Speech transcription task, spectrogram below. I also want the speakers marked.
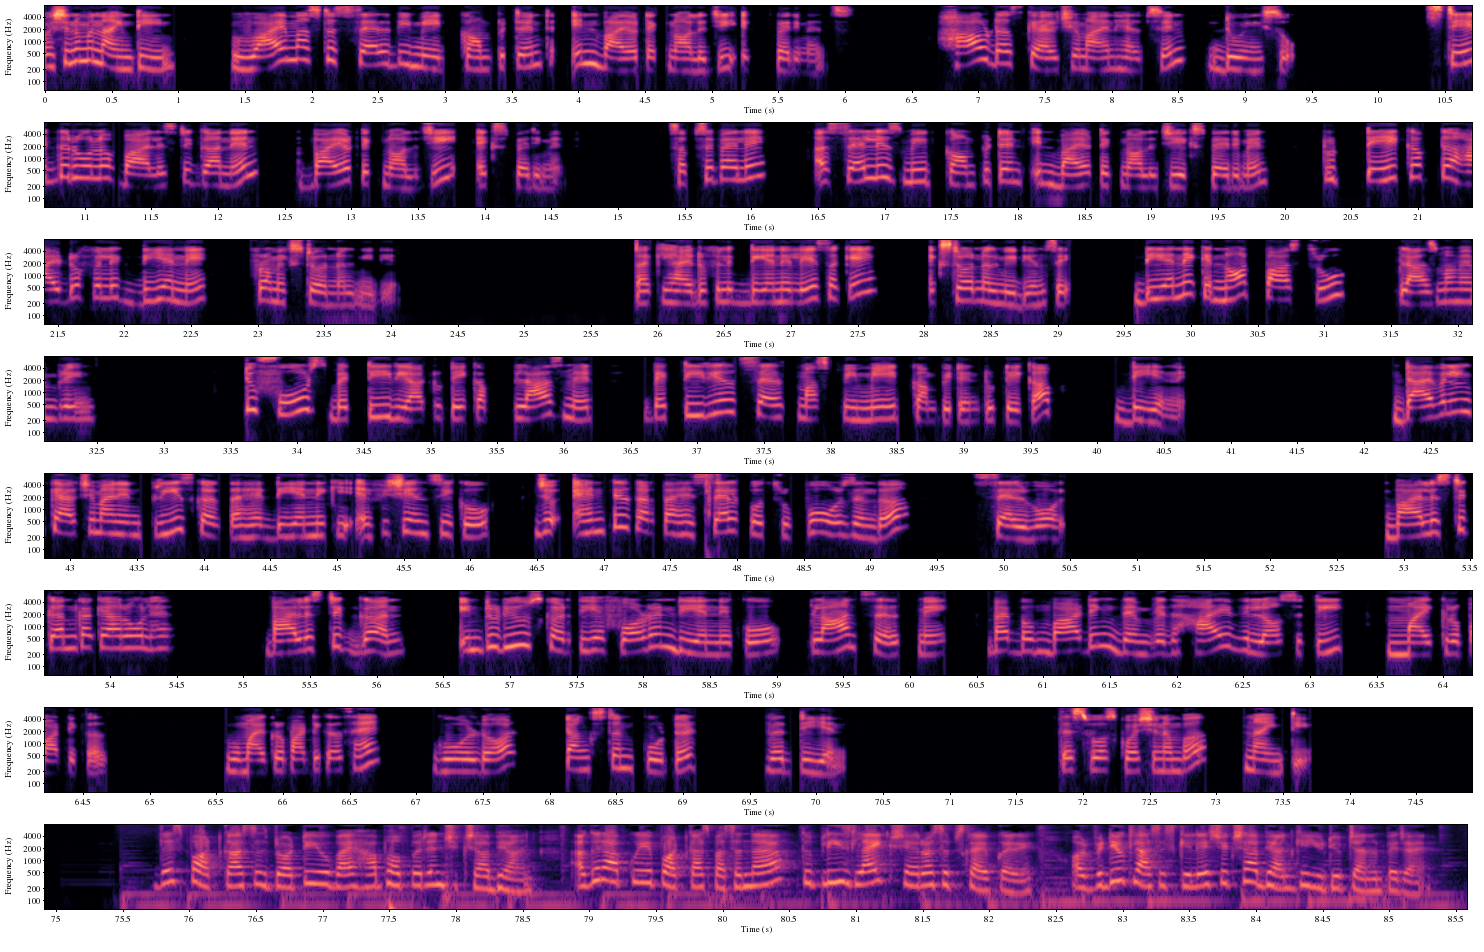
Speaker 1: Question number 19. Why must a cell be made competent in biotechnology experiments? How does calcium ion helps in doing so? State the role of ballistic gun in biotechnology experiment. सबसे पहले a cell is made competent in biotechnology experiment to take up the hydrophilic DNA from external medium. ताकि hydrophilic DNA ले सके external medium से DNA के not pass through plasma membrane to force bacteria to take up plasmid bacterial cells must be made competent to take up DNA divalent calcium ion increase करता है DNA की efficiency को, जो enter करता है cell को through pores in the cell wall biolistic gun का क्या रोल है? बायोलिस्टिक गन इंट्रोड्यूस करती है फॉरेन डीएनए को प्लांट सेल्स में by bombarding them with high velocity microparticles वो माइक्रोपार्टिकल्स हैं गोल्ड और tungsten coated with DNA this was question number 19
Speaker 2: this podcast is brought you by Hubhopper शिक्षा अभियान अगर आपको ये पॉडकास्ट पसंद आया तो प्लीज़ लाइक शेयर और सब्सक्राइब करें और वीडियो क्लासेस के लिए शिक्षा अभियान के यूट्यूब चैनल पर जाएँ।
